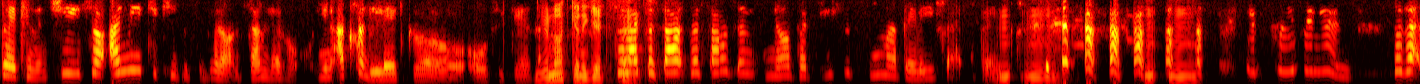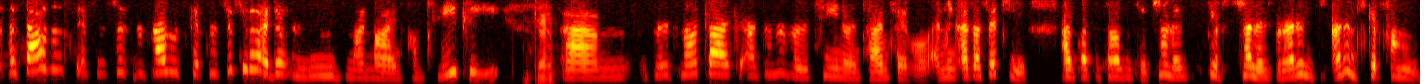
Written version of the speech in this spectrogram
bacon and cheese. So I need to keep it together on some level. You know, I can't let go altogether. You're not going to get So like fat. the thou- the thousand, no, but you should see my belly fat, babe. Mm-mm. Mm-mm. it's creeping in. So that the thousand steps is just the thousand steps is just so that I don't lose my mind completely. Okay. Um, but it's not like I don't have a routine or a timetable. I mean, as I said to you, I've got the thousand step challenge, skips challenge, but I didn't I didn't skip from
